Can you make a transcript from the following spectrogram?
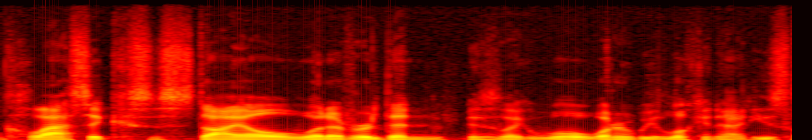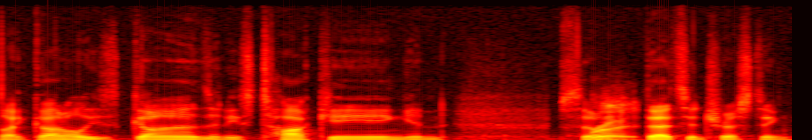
classic style whatever then it's like whoa what are we looking at he's like got all these guns and he's talking and so Right. that's interesting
